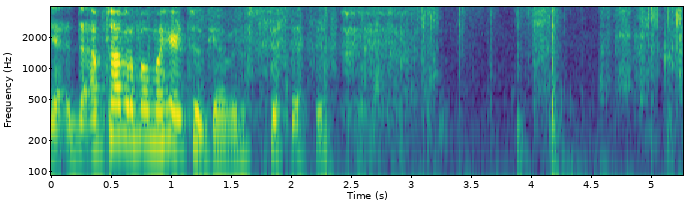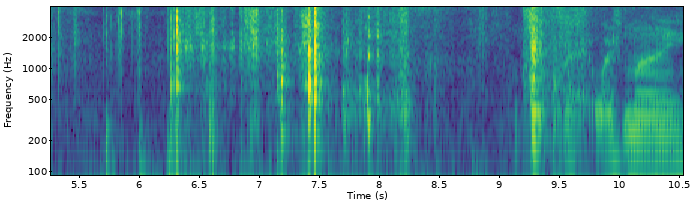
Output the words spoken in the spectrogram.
Yeah, I'm talking about my hair too, Kevin. Alright, where's my...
